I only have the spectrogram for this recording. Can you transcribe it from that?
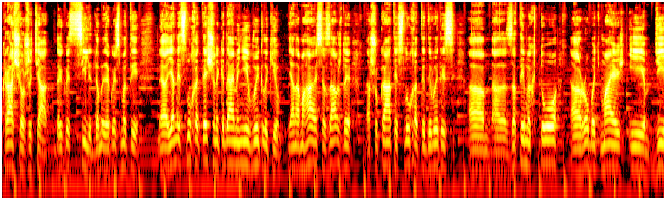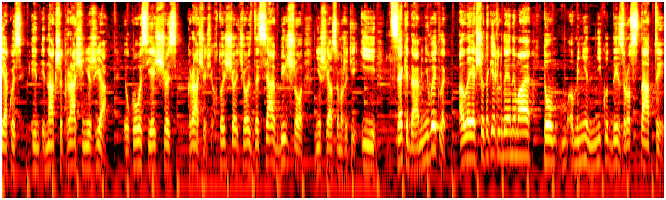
кращого життя, до якоїсь цілі, для якоїсь мети. Е, Я не слухаю те, що не кидає мені викликів. Я намагаюся завжди е, шукати, слухати, дивитись е, за тими, хто робить, має і діє якось ін- інакше краще, ніж я. У когось є щось краще, хтось що, чогось досяг більшого, ніж я в своєму житті. І це кидає мені виклик. Але якщо таких людей немає, то мені нікуди зростати.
